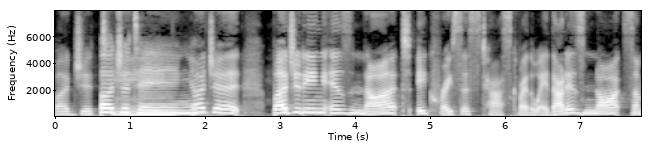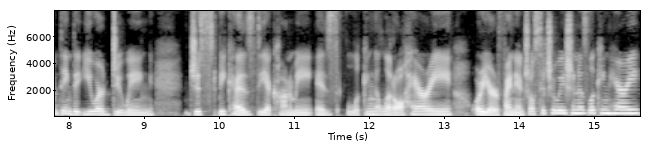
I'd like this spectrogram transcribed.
budgeting. Budgeting. Budget. Budgeting is not a crisis task, by the way. That is not something that you are doing just because the economy is looking a little hairy or your financial situation is looking hairy.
